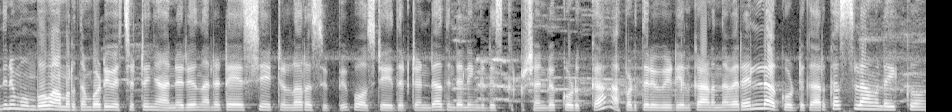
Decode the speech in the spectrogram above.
ഇതിനു മുമ്പും അമൃതം പൊടി വെച്ചിട്ട് ഞാനൊരു നല്ല ടേസ്റ്റി ആയിട്ടുള്ള റെസിപ്പി പോസ്റ്റ് ചെയ്തിട്ടുണ്ട്. അതിന്റെ ലിങ്ക് ഡിസ്ക്രിപ്ഷനിൽ കൊടുക്കുക അപ്പോഴത്തെ ഒരു വീഡിയോയിൽ കാണുന്നവരെല്ലാ കൂട്ടുകാർക്കും അസ്സാം വലൈക്കും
